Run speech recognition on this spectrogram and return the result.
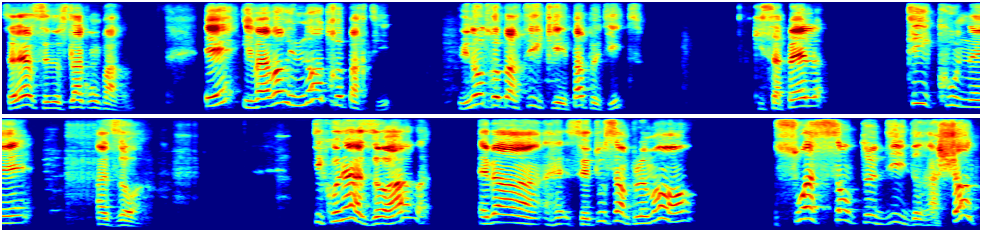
C'est-à-dire, c'est de cela qu'on parle. Et il va y avoir une autre partie, une autre partie qui n'est pas petite, qui s'appelle Tikkune Azohar. Tikkune Azohar, eh bien, c'est tout simplement 70 drachot,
